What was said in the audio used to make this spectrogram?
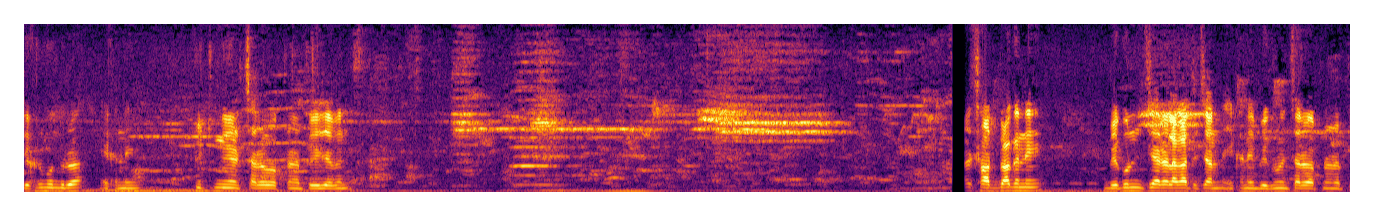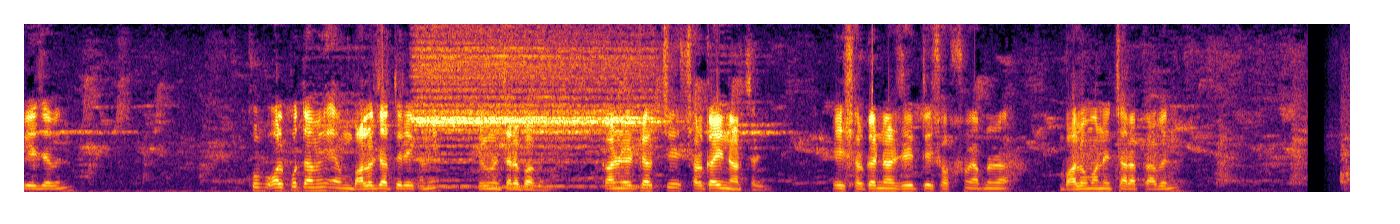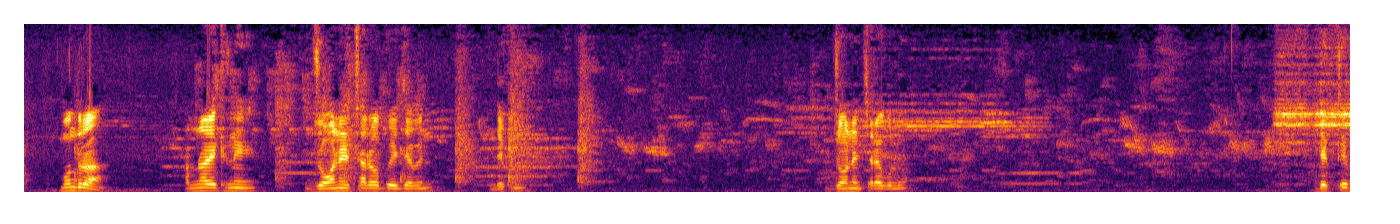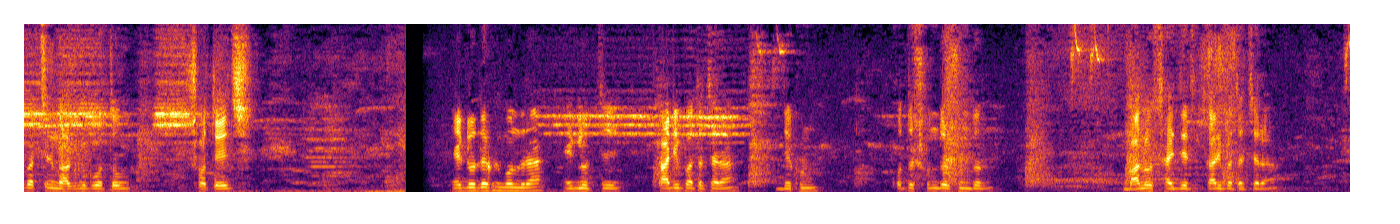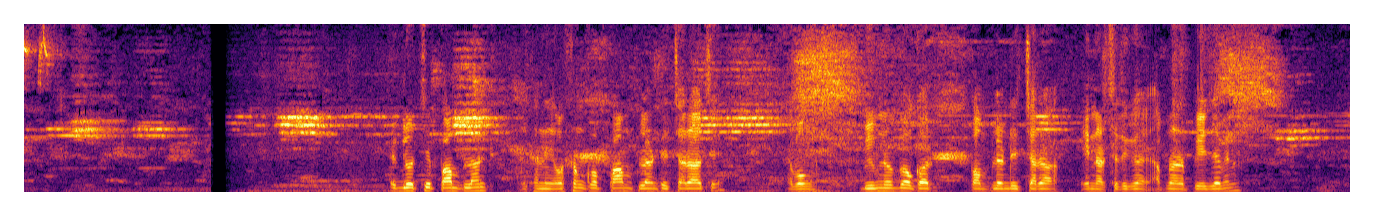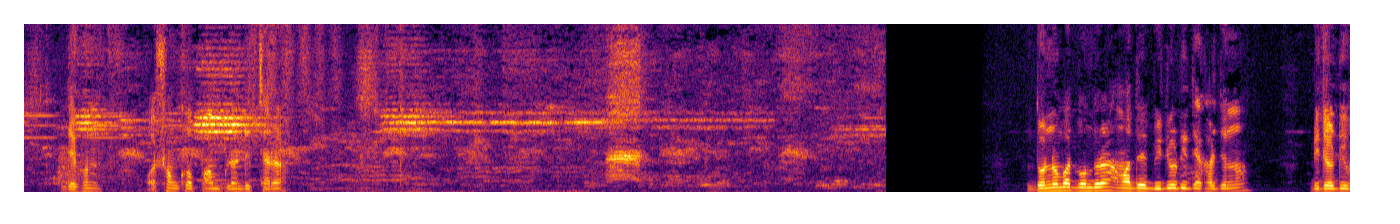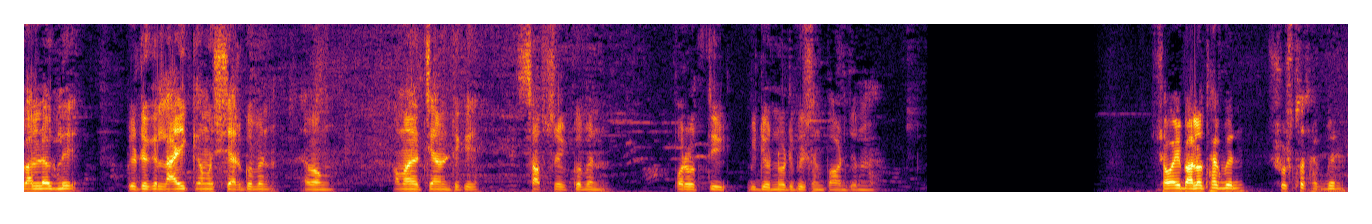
দেখুন বন্ধুরা, এখানে পিটুনিয়ার চারাও আপনারা পেয়ে যাবেন। ছাদ বাগানে বেগুন চারা লাগাতে চান, এখানে বেগুনের চারা আপনারা পেয়ে যাবেন। খুব অল্প দামে এবং ভালো জাতের এখানে বেগুনের চারা পাবেন। কারণ এটা হচ্ছে সরকারি নার্সারি। এই সরকারি নার্সারিতে সবসময় আপনারা ভালো মানের চারা পাবেন। বন্ধুরা, আপনারা এখানে জনের চারাও পেয়ে যাবেন। দেখুন। জনের চারাগুলো। দেখতেই পাচ্ছেন গাছগুলো কত সতেজ। এগুলো দেখুন বন্ধুরা, এগুলো হচ্ছে কারি পাতা চারা। দেখুন কত সুন্দর সুন্দর। ভালো সাইজের কারি পাতা চারা এগুলো হচ্ছে পাম প্লান্ট। এখানে অসংখ্য পাম প্লান্টের চারা আছে এবং বিভিন্ন প্রকার পাম প্লান্টের চারা এই নার্সারি থেকে আপনারা পেয়ে যাবেন। দেখুন, অসংখ্য পাম প্লান্টের চারা। ধন্যবাদ বন্ধুরা আমাদের ভিডিওটি দেখার জন্য। ভিডিওটি ভালো লাগলে ভিডিওটিকে লাইক এবং শেয়ার করবেন এবং আমাদের চ্যানেলটিকে সাবস্ক্রাইব করবেন পরবর্তী ভিডিও নোটিফিকেশন পাওয়ার জন্য। সবাই ভালো থাকবেন, সুস্থ থাকবেন।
